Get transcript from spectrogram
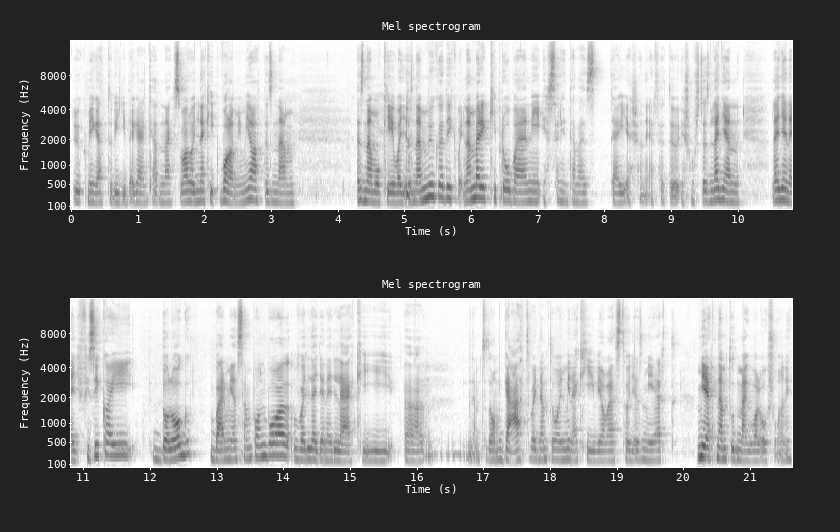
ők még ettől így idegenkednek, szóval, hogy nekik valami miatt ez nem, ez nem oké, okay, vagy ez nem működik, vagy nem merik kipróbálni, és szerintem ez teljesen érthető. És most ez legyen, legyen egy fizikai dolog, bármilyen szempontból, vagy legyen egy lelki, nem tudom, gát, vagy nem tudom, hogy minek hívjam ezt, hogy ez miért, miért nem tud megvalósulni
